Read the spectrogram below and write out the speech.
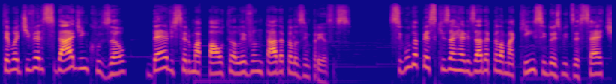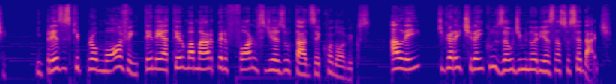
tema diversidade e inclusão deve ser uma pauta levantada pelas empresas. Segundo a pesquisa realizada pela McKinsey em 2017, empresas que promovem tendem a ter uma maior performance de resultados econômicos, além de garantir a inclusão de minorias na sociedade.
